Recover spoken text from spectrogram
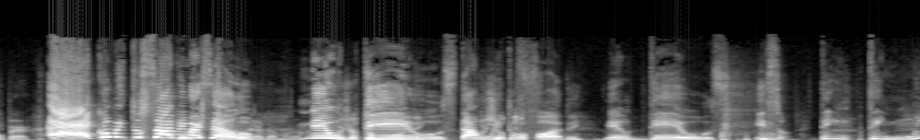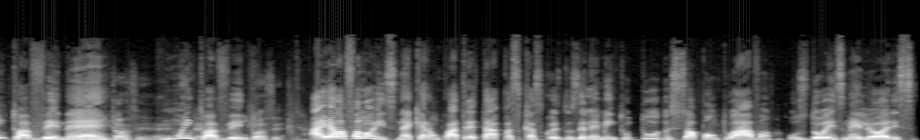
Alberto. É, como tu sabe, Puta Marcelo? merda. Meu Hoje eu tô foda? Deus, tá Hoje muito foda. foda, hein? Meu Deus. Isso tem, tem muito a ver, né? Tem muito a ver. é, Muito é, a ver. Tudo a ver. Aí ela falou isso, né? Que eram quatro etapas com as coisas dos elementos tudo e só pontuavam os dois melhores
